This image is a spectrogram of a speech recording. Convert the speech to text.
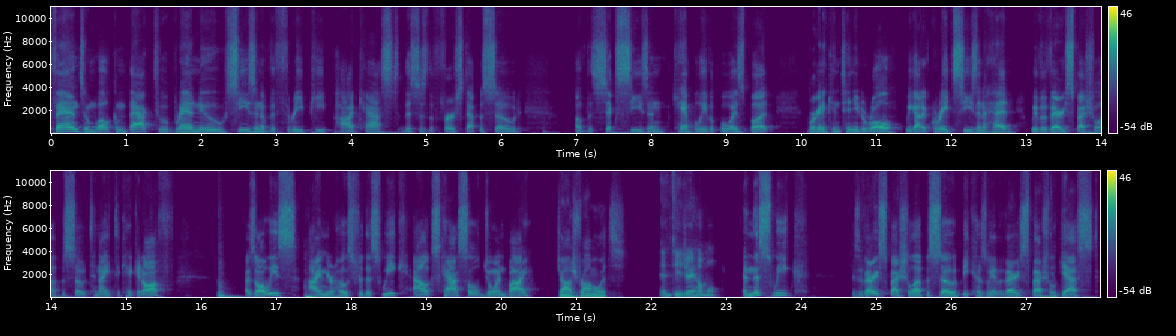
fans, and welcome back to a brand new season of the Three Peat podcast. This is the first episode of the sixth season. Can't believe it, boys, but we're going to continue to roll. We got a great season ahead. We have a very special episode tonight to kick it off. As always, I am your host for this week, Alex Castle, joined by Josh Fromowitz. and TJ Hummel. And this week is a very special episode because we have a very special guest,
